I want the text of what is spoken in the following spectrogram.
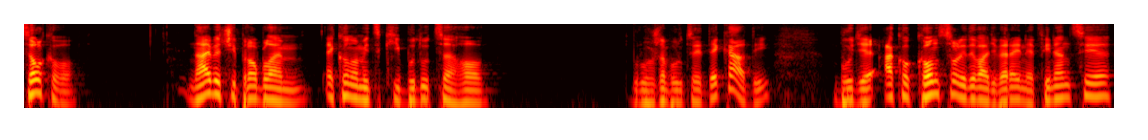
celkovo, najväčší problém ekonomicky budúceho, možno budúcej dekády, bude ako konsolidovať verejné financie,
